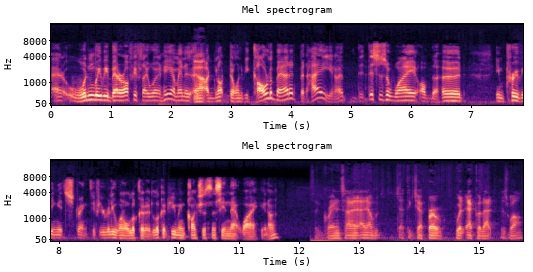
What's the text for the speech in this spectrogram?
And wouldn't we be better off if they weren't here? I mean, yeah. I'm not don't want to be cold about it, but hey, you know, th- this is a way of the herd improving its strength. If you really want to look at it, look at human consciousness in that way, you know. It's a great insight. I, I, I think Jeff Burr would echo that as well.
